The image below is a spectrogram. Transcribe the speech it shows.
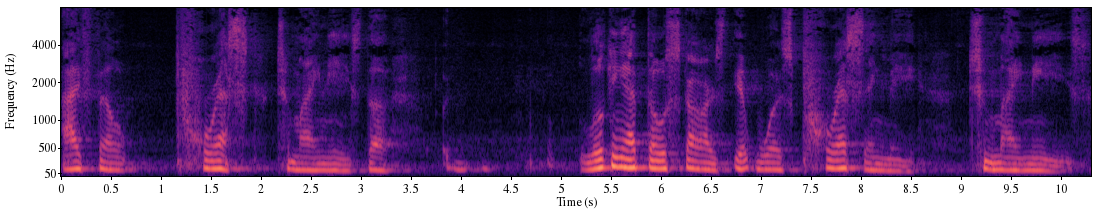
I felt pressed to my knees. The looking at those stars, it was pressing me to my knees.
